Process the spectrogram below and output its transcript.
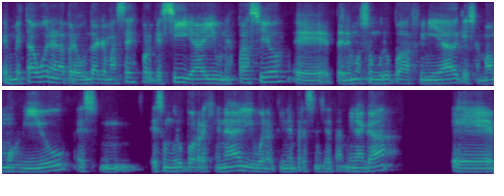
me está buena la pregunta que me haces porque sí hay un espacio. Eh, tenemos un grupo de afinidad que llamamos VIU, es, es, un grupo regional y bueno, tiene presencia también acá. Eh,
